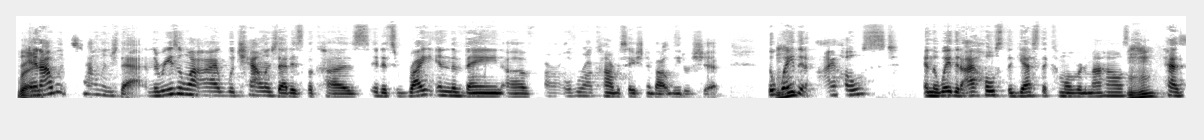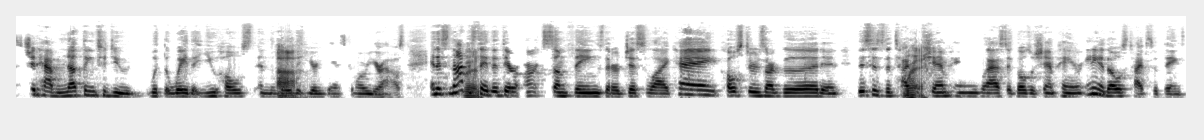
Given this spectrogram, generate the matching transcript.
Right. And I would challenge that. And the reason why I would challenge that is because it is right in the vein of our overall conversation about leadership. The mm-hmm. way that I host and the way that I host the guests that come over to my house mm-hmm. has should have nothing to do with the way that you host and the way ah. that your guests come over to your house. And it's not right. to say that there aren't some things that are just like, hey, coasters are good, and this is the type right. of champagne glass that goes with champagne, or any of those types of things.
